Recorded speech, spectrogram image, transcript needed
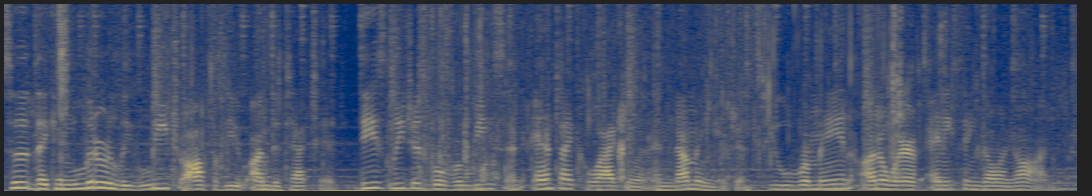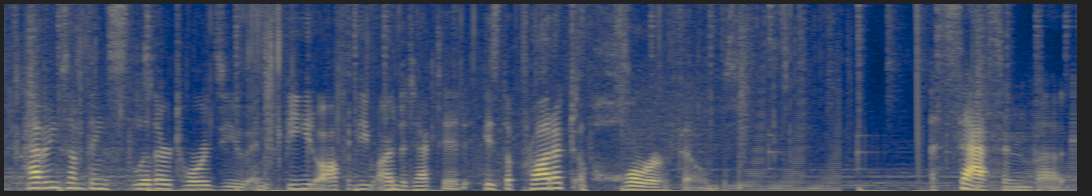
so that they can literally leech off of you undetected. These leeches will release an anticoagulant and numbing agent so you will remain unaware of anything going on. Having something slither towards you and feed off of you undetected is the product of horror films. Assassin bug.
